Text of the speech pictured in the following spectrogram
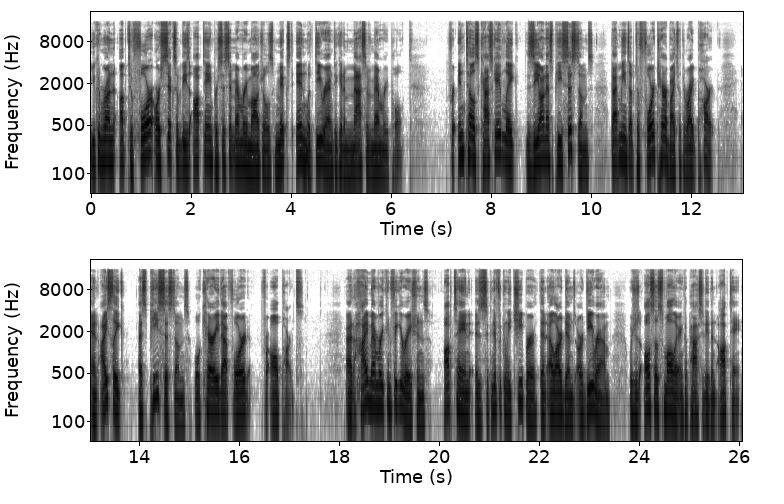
you can run up to four or six of these Optane persistent memory modules mixed in with DRAM to get a massive memory pool. For Intel's Cascade Lake Xeon SP systems, that means up to 4 terabytes with the right part, and Ice Lake SP systems will carry that forward for all parts. At high memory configurations, Optane is significantly cheaper than LRDIMMs or DRAM, which is also smaller in capacity than Optane.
